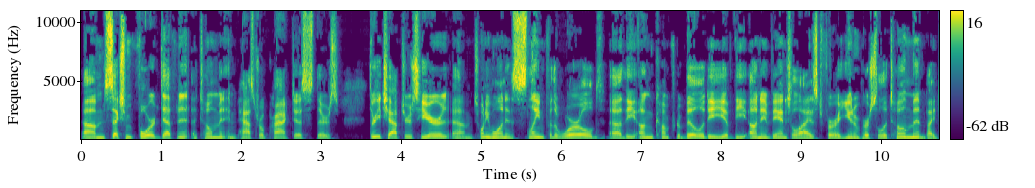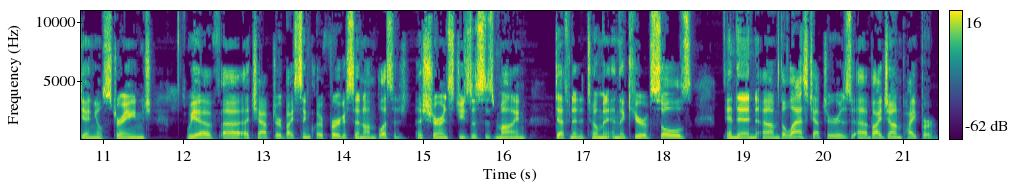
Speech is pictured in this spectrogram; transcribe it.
um, section four, definite atonement in pastoral practice. There's three chapters here. Um, 21 is slain for the world, uh, the uncomfortability of the unevangelized for a universal atonement by Daniel Strange. We have uh, a chapter by Sinclair Ferguson on blessed assurance, Jesus is mine, definite atonement and the cure of souls. And then um, the last chapter is uh, by John Piper,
